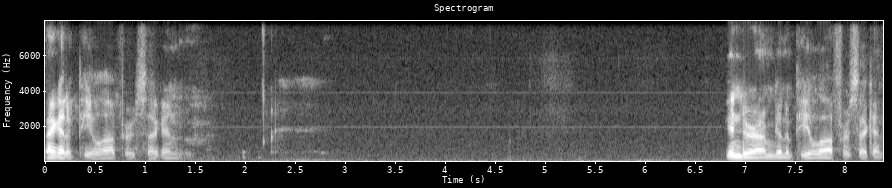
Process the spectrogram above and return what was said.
I gotta peel out for a second. Inder, I'm gonna peel off for a second.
